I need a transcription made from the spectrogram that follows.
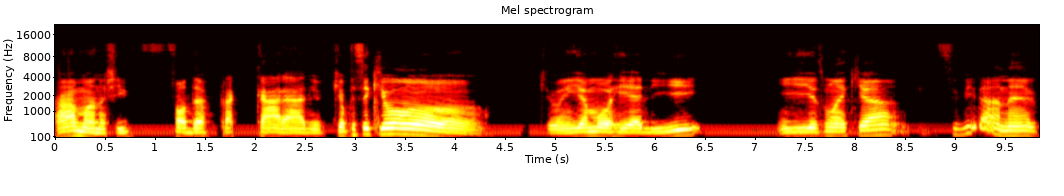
Ah, mano, achei foda pra caralho. Porque eu pensei que eu, que eu ia morrer ali e os moleques iam se virar, né?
